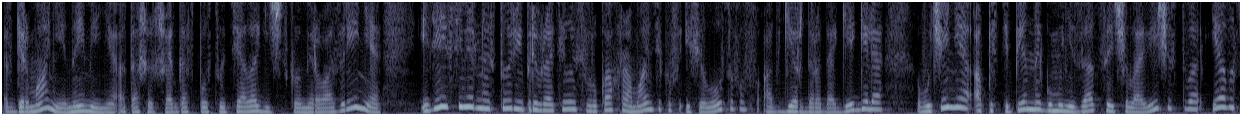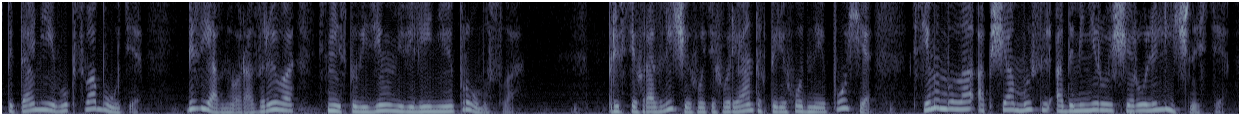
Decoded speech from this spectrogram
В Германии, наименее отошедшей от господства теологического мировоззрения, идея всемирной истории превратилась в руках романтиков и философов от Гердера до Гегеля в учение о постепенной гуманизации человечества и о воспитании его к свободе, без явного разрыва с неисповедимыми велениями промысла. При всех различиях в этих вариантах переходной эпохи всем им была обща мысль о доминирующей роли личности –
